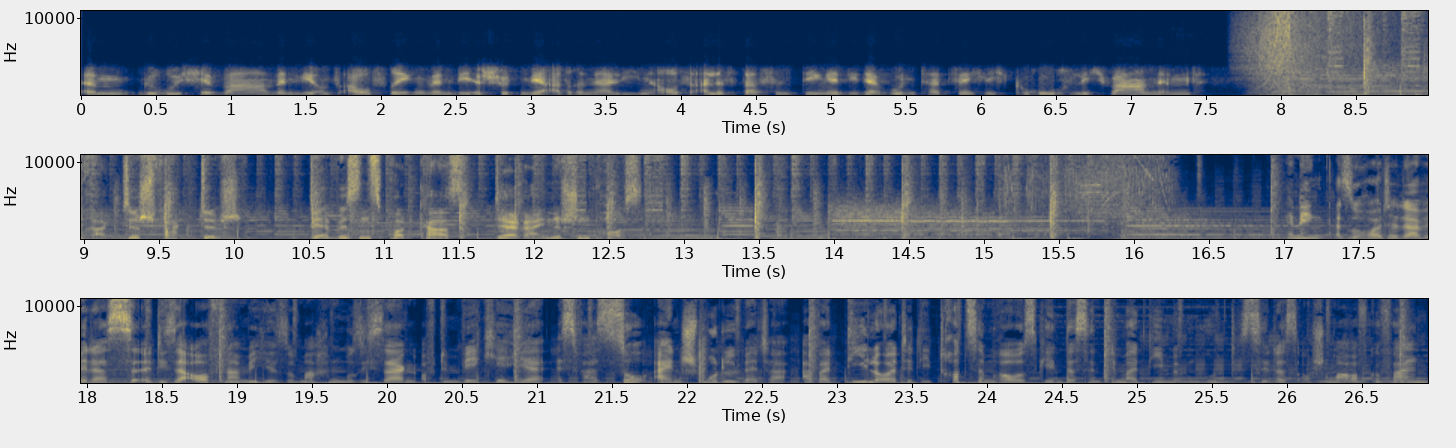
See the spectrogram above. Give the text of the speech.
ähm, Gerüche wahr, wenn wir uns aufregen, wenn wir schütten wir Adrenalin aus. Alles das sind Dinge, die der Hund tatsächlich geruchlich wahrnimmt. Praktisch faktisch der Wissenspodcast der Rheinischen Post. Henning, also heute, da wir das, äh, diese Aufnahme hier so machen, muss ich sagen, auf dem Weg hierher, es war so ein Schmuddelwetter. Aber die Leute, die trotzdem rausgehen, das sind immer die mit dem Hund. Ist dir das auch schon mal aufgefallen?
